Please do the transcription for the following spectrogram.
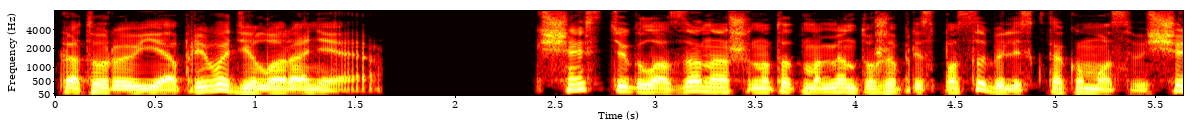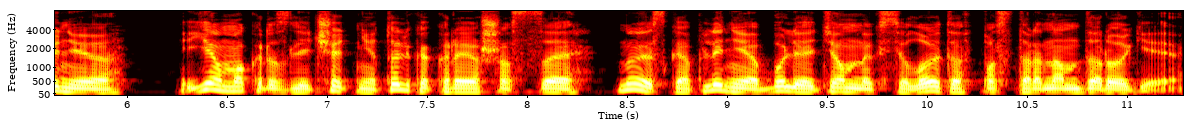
которую я приводила ранее. К счастью, глаза наши на тот момент уже приспособились к такому освещению, и я мог различать не только края шоссе, но и скопление более темных силуэтов по сторонам дороги.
